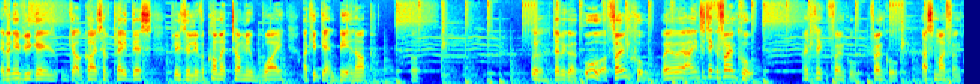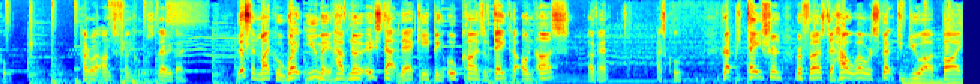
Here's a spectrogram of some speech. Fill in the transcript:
If any of you guys have played this, please do leave a comment. Tell me why I keep getting beaten up. Oh. uh, there we go. Ooh, a phone call. Wait, wait, wait. I need to take a phone call. I need to take a phone call. Phone call. That's my phone call. How do I answer phone calls? There we go. Listen, Michael, wait, you may have noticed that they're keeping all kinds of data on us. Okay, that's cool. Reputation refers to how well respected you are by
